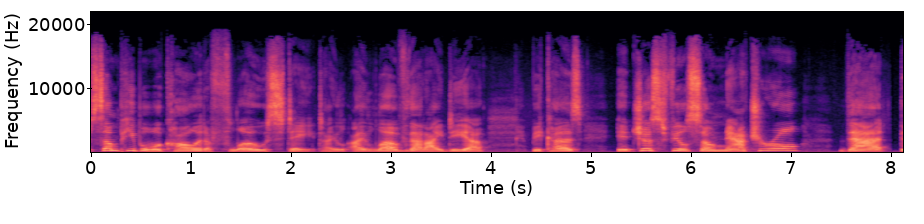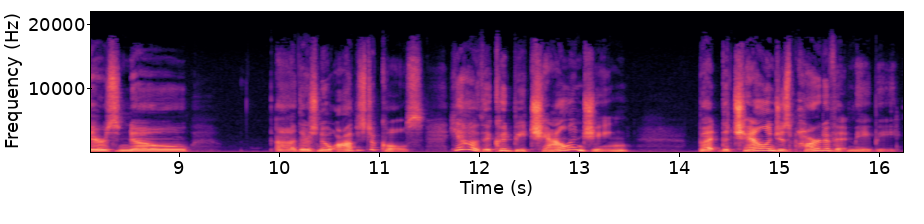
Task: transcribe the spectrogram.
Some people will call it a flow state. I, I love that idea because it just feels so natural that there's no uh, there's no obstacles. Yeah, that could be challenging, but the challenge is part of it, maybe.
